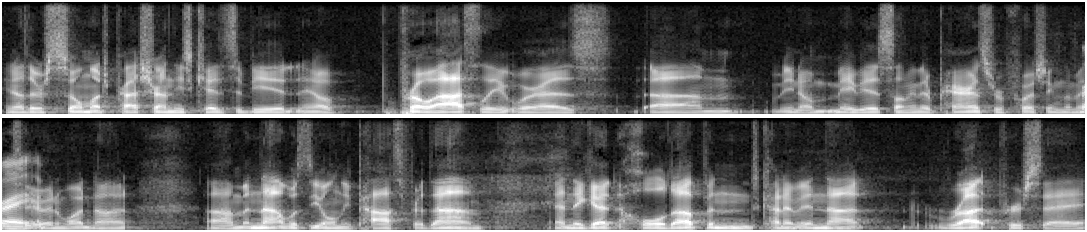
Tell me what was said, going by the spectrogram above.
You know, there's so much pressure on these kids to be a you know pro athlete, whereas um, you know maybe it's something their parents were pushing them Right. into and whatnot, um, and that was the only path for them, and they get holed up and kind of in that rut per se,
